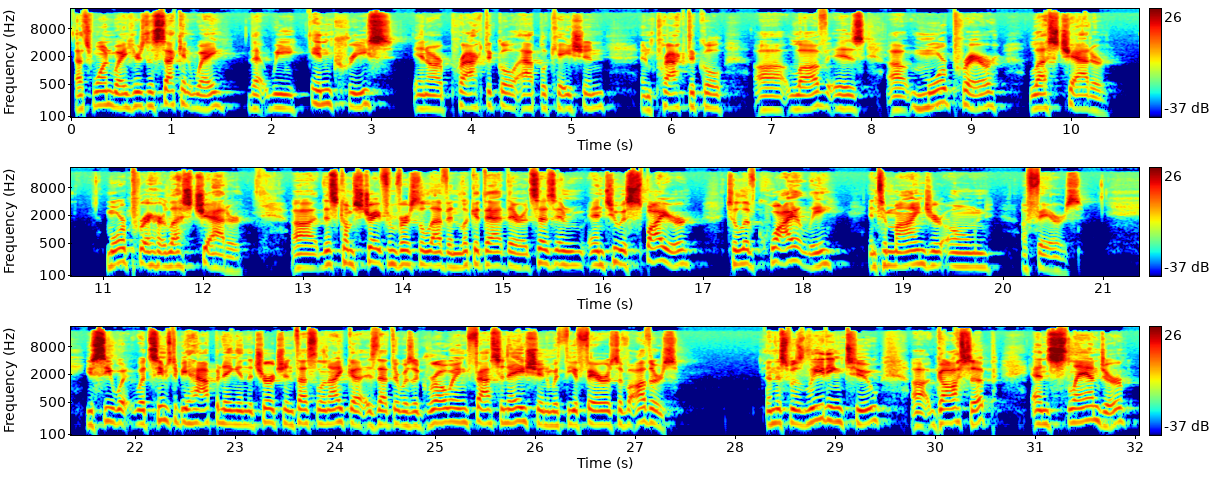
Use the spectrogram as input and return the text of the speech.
That's one way. Here's the second way that we increase in our practical application and practical uh, love is uh, more prayer, less chatter. More prayer, less chatter. Uh, this comes straight from verse 11. Look at that there. It says, and, and to aspire to live quietly and to mind your own affairs. You see, what, what seems to be happening in the church in Thessalonica is that there was a growing fascination with the affairs of others. And this was leading to uh, gossip and slander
